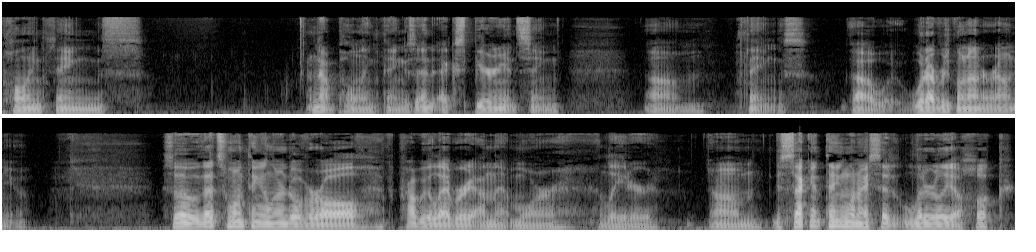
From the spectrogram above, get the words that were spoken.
pulling things, not pulling things, and experiencing um, things, uh, whatever's going on around you. So that's one thing I learned overall. I could probably elaborate on that more later. Um, the second thing, when I said literally a hook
